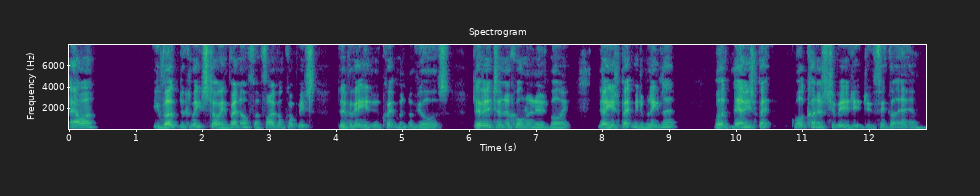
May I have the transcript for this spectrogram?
hour, he wrote the complete story, ran off for five hundred copies, duplicated the equipment of yours, delivered it to the corner newsboy. Now you expect me to believe that? Well, now you expect, what kind of stupid idiot do you think I am?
